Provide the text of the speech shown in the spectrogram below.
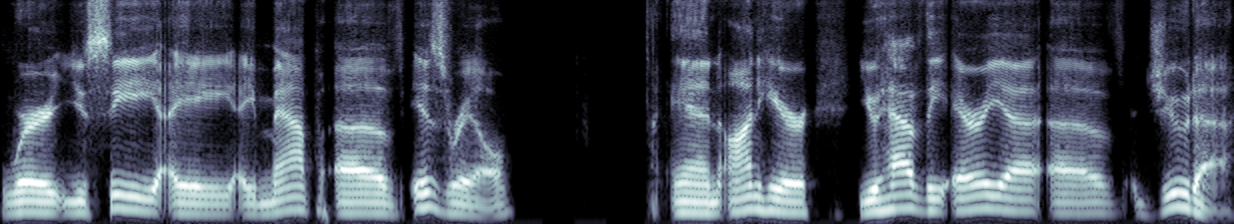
where you see a, a map of Israel and on here, you have the area of Judah,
